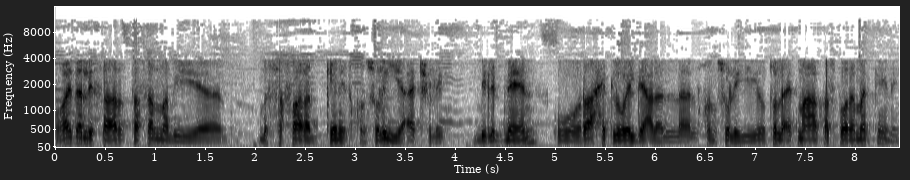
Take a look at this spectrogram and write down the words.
وهذا اللي صار اتصلنا بالسفارة كانت قنصلية actually بلبنان وراحت الوالدة على القنصلية وطلعت معها باسبور أمريكاني.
